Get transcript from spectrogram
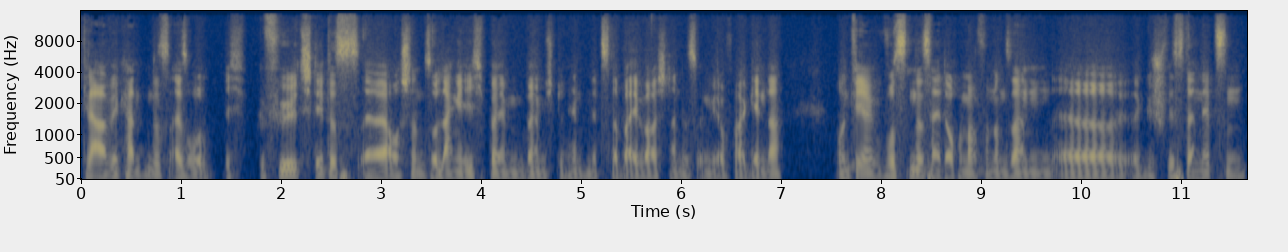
Klar, wir kannten das, also ich gefühlt steht das äh, auch schon, solange ich beim, beim Studentennetz dabei war, stand das irgendwie auf der Agenda. Und wir wussten das halt auch immer von unseren äh, Geschwisternetzen.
